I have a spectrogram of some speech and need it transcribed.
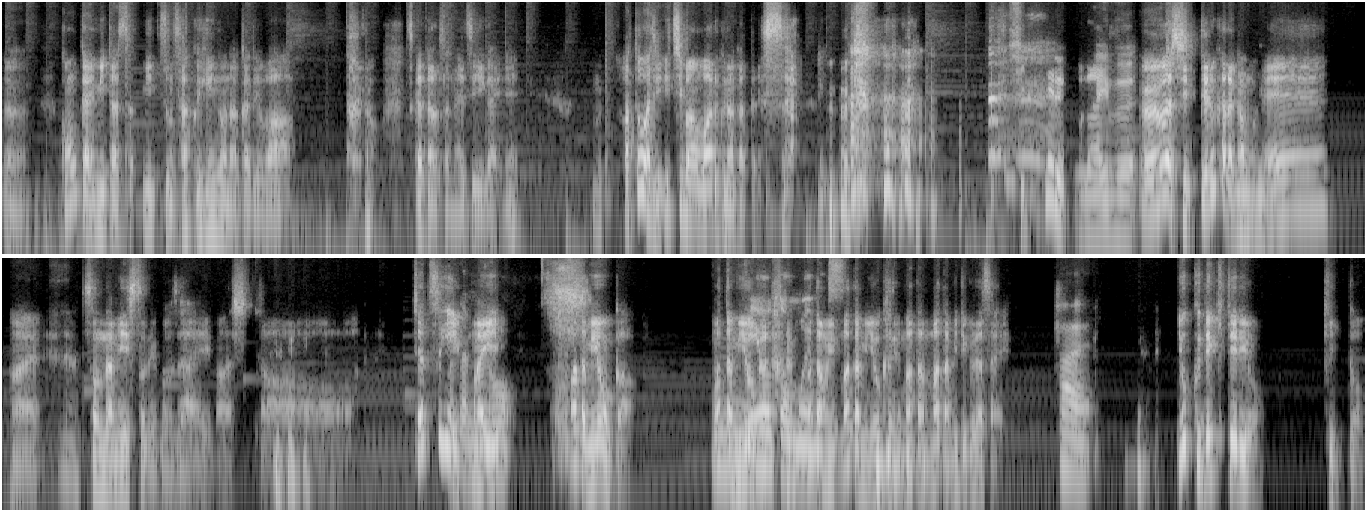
うん、今回見た3つの作品の中では、あの塚太郎さんのやつ以外ね、うん後味一番悪くなかったです。知ってるとだいぶ。うん、まあ知ってるからかもね。はい。そんなミストでございました。じゃあ次、またまた見ようか。また見ようか。うん見ようと思いま た見また見ようかで、また、また見てください。うはいよくできてるよ。きっと。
